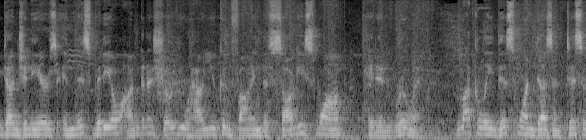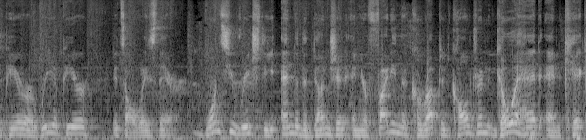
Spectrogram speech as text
Dungeoneers, in this video I'm going to show you how you can find the Soggy Swamp Hidden Rune. Luckily this one doesn't disappear or reappear, it's always there. Once you reach the end of the dungeon and you're fighting the corrupted cauldron, go ahead and kick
